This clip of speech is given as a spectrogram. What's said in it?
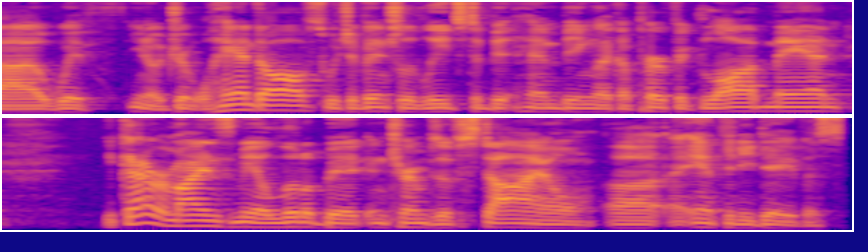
uh, with you know dribble handoffs, which eventually leads to him being like a perfect lob man. He kind of reminds me a little bit in terms of style, uh, Anthony Davis.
